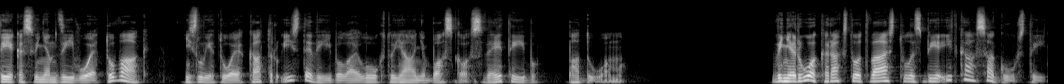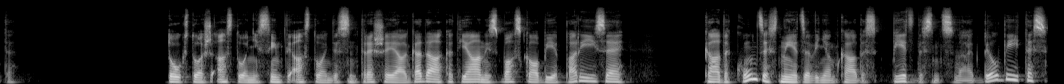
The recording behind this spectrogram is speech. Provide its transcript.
Tie, kas viņam dzīvoja tuvāk, izlietoja katru izdevību, lai lūgtu Jāņa Bosko svētību, padomu. Viņa roka rakstot vēstules bija it kā sagūstīta. 1883. gadā, kad Jānis Basko bija Parīzē, kāda kundze sniedza viņam kādas 50 svētbildītes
